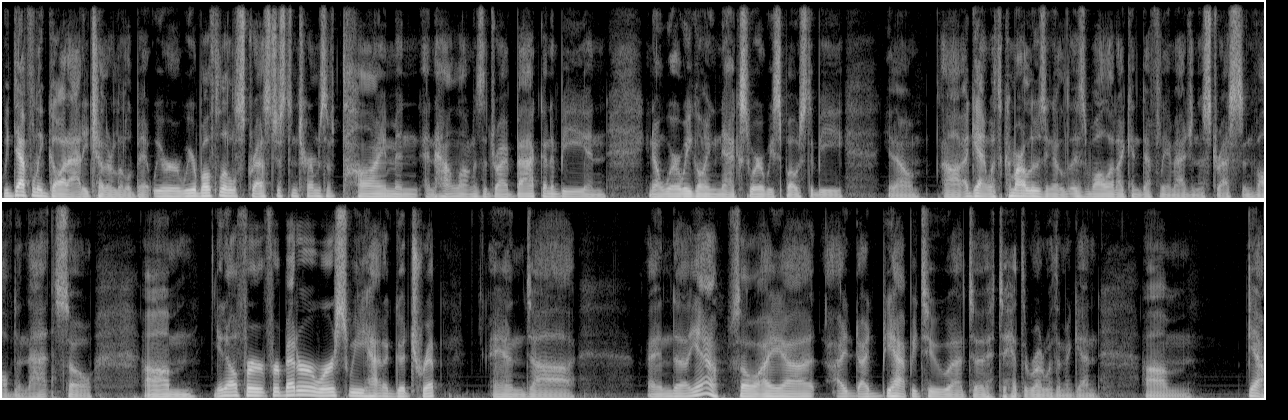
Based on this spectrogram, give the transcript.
We definitely got at each other a little bit. We were we were both a little stressed just in terms of time and and how long is the drive back going to be, and you know where are we going next, where are we supposed to be. You know, uh, again with Kamar losing his wallet, I can definitely imagine the stress involved in that. So, um, you know, for for better or worse, we had a good trip, and uh, and uh, yeah, so I uh, I'd, I'd be happy to uh, to to hit the road with him again. Um, yeah,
